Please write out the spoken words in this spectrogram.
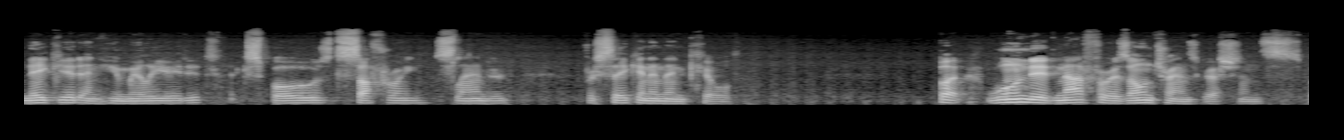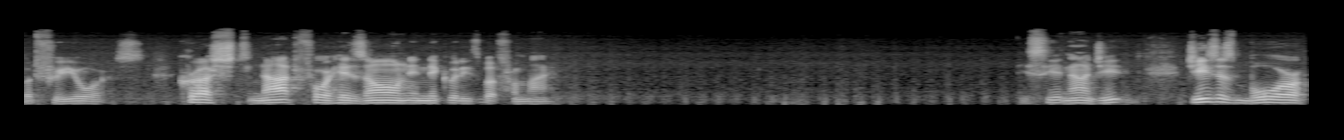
naked and humiliated, exposed, suffering, slandered forsaken, and then killed. But wounded not for his own transgressions, but for yours. Crushed not for his own iniquities, but for mine. You see it now? Jesus bore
